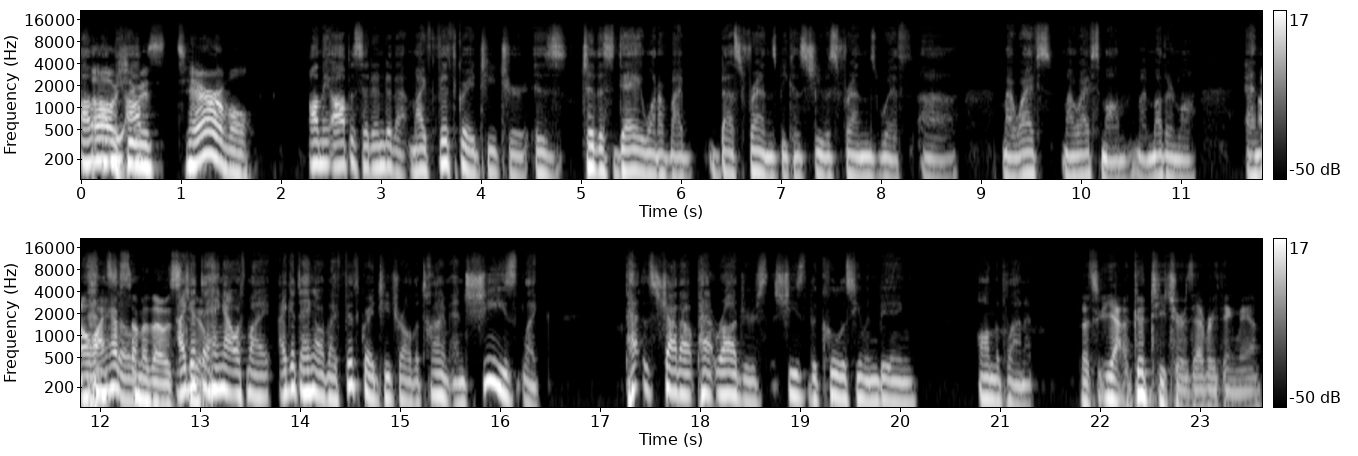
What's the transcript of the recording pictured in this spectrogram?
On, oh, on she op- was terrible. on the opposite end of that, my fifth grade teacher is to this day one of my best friends because she was friends with uh, my wife's my wife's mom, my mother in law. And Oh, I have so some of those. I get to hang out with my I get to hang out with my fifth grade teacher all the time, and she's like, Pat, shout out Pat Rogers. She's the coolest human being on the planet. That's yeah, a good teacher is everything, man.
